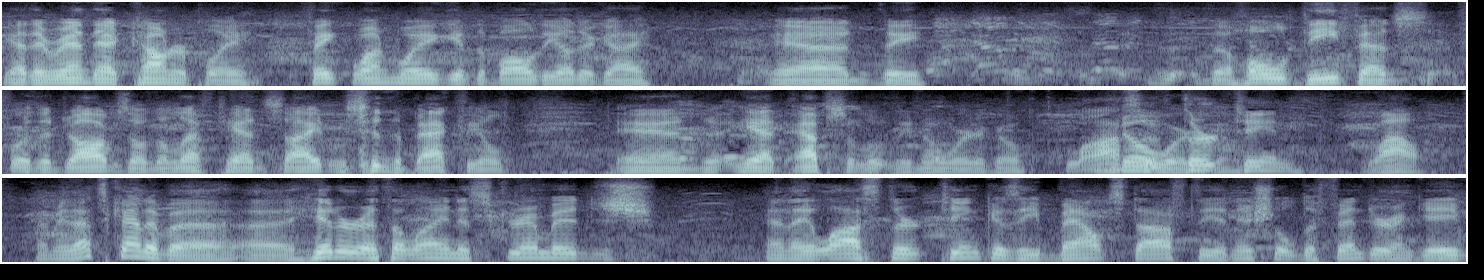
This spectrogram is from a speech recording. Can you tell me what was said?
Yeah, they ran that counter play. Fake one way, give the ball to the other guy. And the the- whole defense for the dogs on the left hand side was in the backfield. And uh, he had absolutely nowhere to go. Loss nowhere of 13. Wow. I mean, that's kind of a, a hitter at the line of scrimmage, and they lost 13 because he bounced off the initial defender and gave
